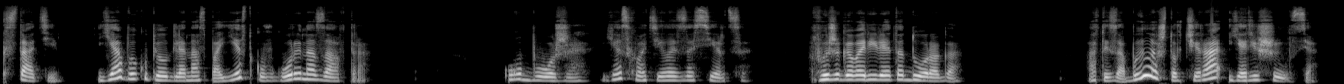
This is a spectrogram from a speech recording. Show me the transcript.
«Кстати, я выкупил для нас поездку в горы на завтра». «О боже!» – я схватилась за сердце. «Вы же говорили, это дорого». «А ты забыла, что вчера я решился?»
